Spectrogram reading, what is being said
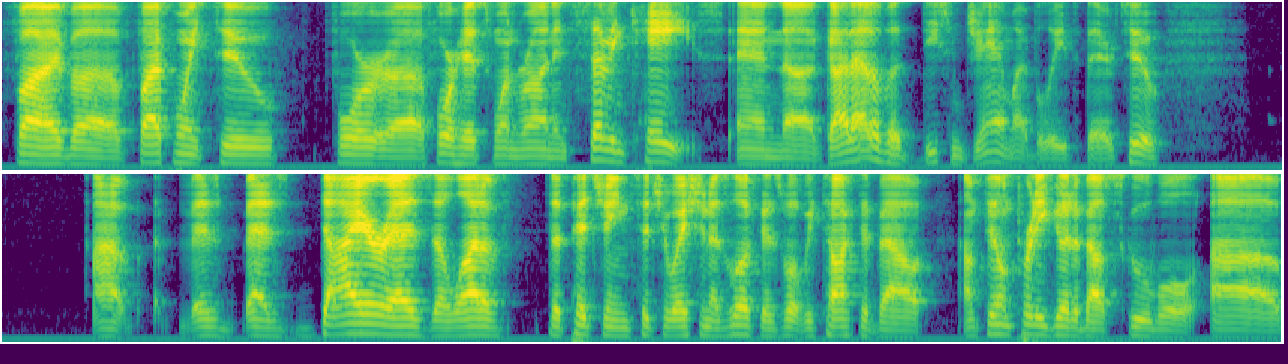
five uh, five point two. Four, uh, four hits, one run, and seven Ks, and uh, got out of a decent jam, I believe, there too uh, as as dire as a lot of the pitching situation has looked, as what we talked about, I'm feeling pretty good about Skubal. Uh,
